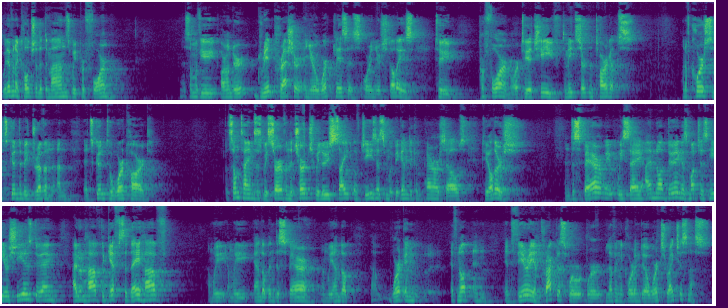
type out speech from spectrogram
We live in a culture that demands we perform. Some of you are under great pressure in your workplaces or in your studies to perform or to achieve, to meet certain targets. And of course, it's good to be driven and it's good to work hard. But sometimes, as we serve in the church, we lose sight of Jesus and we begin to compare ourselves to others. In despair, we, we say, I'm not doing as much as he or she is doing. I don't have the gifts that they have. And we, and we end up in despair and we end up uh, working, if not in, in theory and practice, we're, we're living according to a works righteousness.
